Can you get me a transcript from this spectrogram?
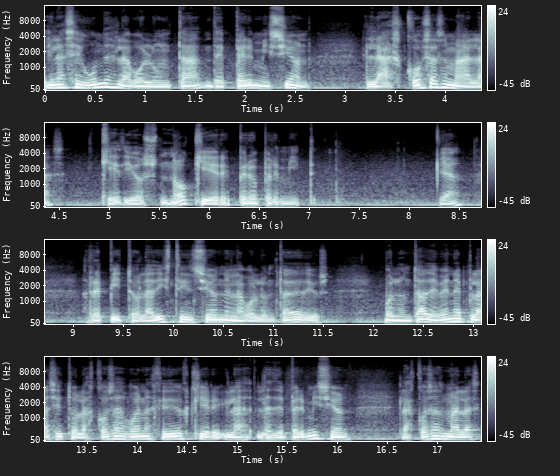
Y la segunda es la voluntad de permisión, las cosas malas que Dios no quiere, pero permite. ¿Ya? Repito, la distinción en la voluntad de Dios, voluntad de beneplácito, las cosas buenas que Dios quiere, y las, de permisión, las cosas malas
